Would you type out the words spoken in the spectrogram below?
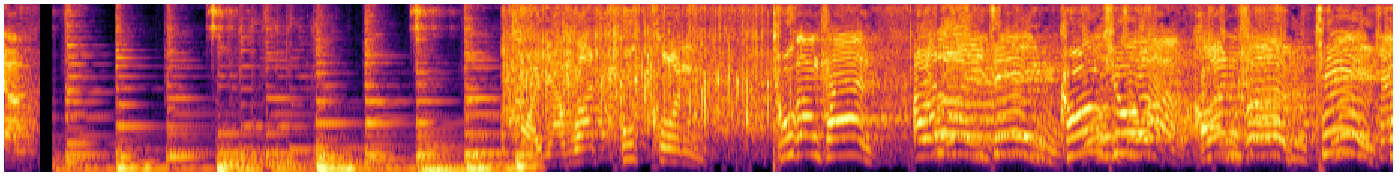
ยัง ขอย้ำว่าทุกคน ทุกอังคารอร่อยจริง คุ้มชัวร์คอนเฟิร์มที่เค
